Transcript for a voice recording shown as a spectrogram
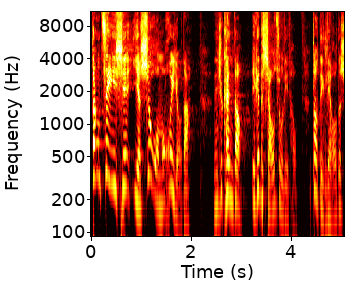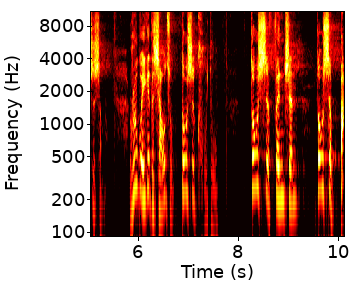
当这一些也是我们会有的。你去看到一个的小组里头，到底聊的是什么？如果一个的小组都是苦读，都是纷争，都是八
